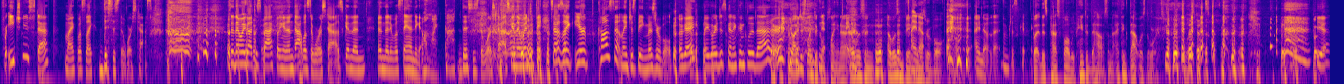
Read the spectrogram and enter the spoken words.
for each new step. Mike was like, "This is the worst task." so then we got to spackling, and then that was the worst task, and then and then it was sanding. Oh my god, this is the worst task, and then went to paint. So I was like, "You're constantly just being miserable." Okay, like we're just gonna conclude that, or no, I just like to complain. I, I wasn't. I wasn't being I miserable. Um, I know that. I'm just kidding. but this past fall, we painted the house, and I think that was the worst. the worst task. but yeah,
